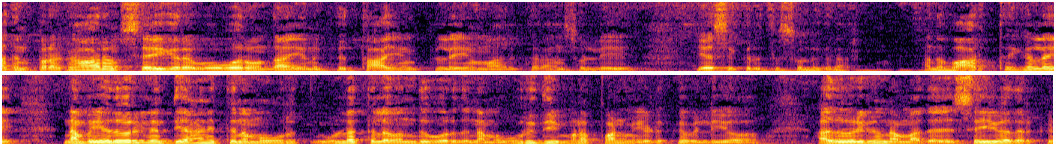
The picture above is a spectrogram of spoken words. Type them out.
அதன் பிரகாரம் செய்கிற ஒவ்வொருவன் தான் எனக்கு தாயும் பிள்ளையுமா இருக்கிறான்னு சொல்லி இயேசு கிறிஸ்து சொல்லுகிறார். அந்த வார்த்தைகளை நம்ம எது வரைக்கும் தியானித்து நம்ம உரு உள்ளத்தில் வந்து ஒரு நம்ம உறுதி மனப்பான்மை எடுக்கவில்லையோ அது வரைக்கும் நம்ம அதை செய்வதற்கு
